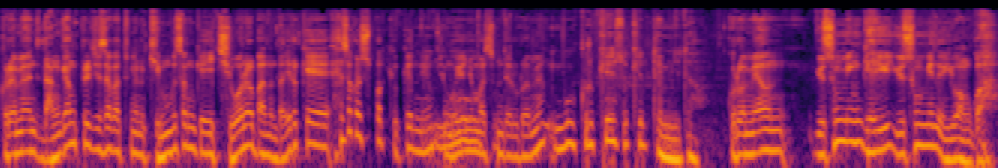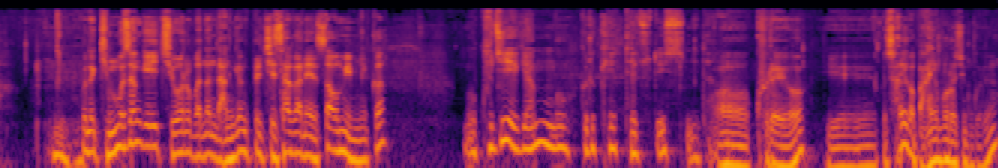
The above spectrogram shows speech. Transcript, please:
그러면 이제 남경필 지사 같은 경우는 김무성계의 지원을 받는다. 이렇게 해석할 수밖에 없겠네요. 지금 뭐- 의원님 말씀대로 그러면? 뭐 그렇게 해석해도 됩니다. 그러면 유승민 계의 유승민 의원과 음. 근데 김무성계의 지원을 받는 남경필 지사 간의 싸움입니까? 뭐 굳이 얘기하면 뭐 그렇게 될 수도 있습니다. 어, 그래요? 예. 그 사이가 많이 벌어진 거예요?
